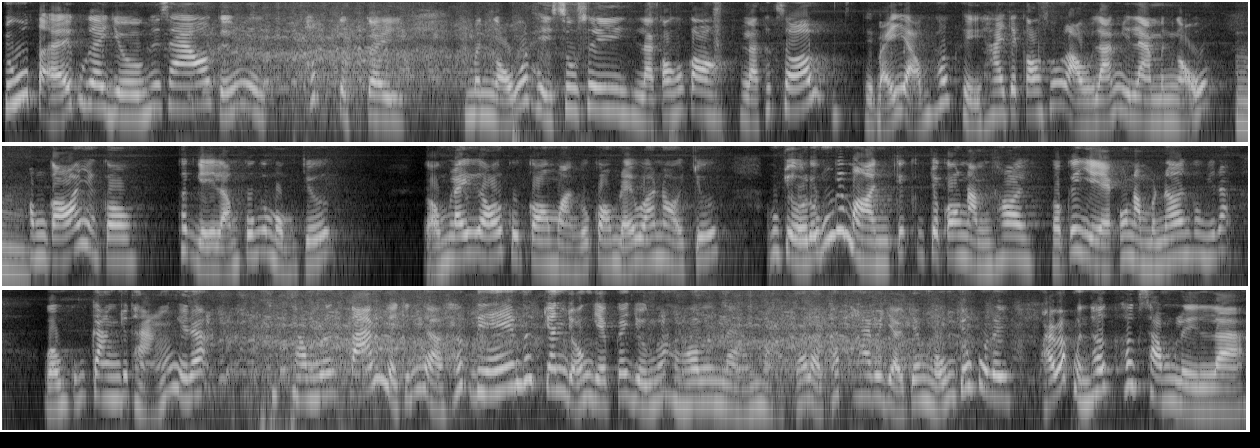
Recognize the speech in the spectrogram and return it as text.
chú tể của ga giường hay sao á? Kiểu như thích cực kỳ. Mình ngủ thì sushi là con của con là thức sớm. Thì 7 giờ ổng thức thì hai cha con xuống lầu làm gì làm mình ngủ. Ừ. không có nha cô. Thức dậy là ổng cuốn cái mùng trước. Rồi ổng lấy gói của con mền của con để quả nồi trước. Ổng chừa đúng cái mền cái cho con nằm thôi. Rồi cái dè con nằm mình lên con vậy đó rồi ông cũng căng cho thẳng vậy đó. Xong đến 8 giờ 9 giờ thức đi em thức cho anh dọn dẹp cái giường nó thôi em làm mà đó là thích hai bây giờ cho em ngủ một chút đi. Phải bắt mình thức thức xong thì là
